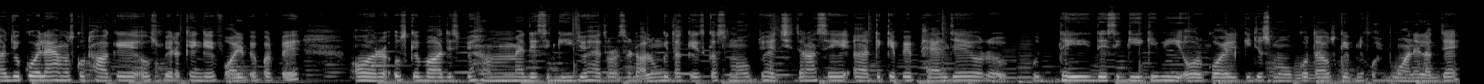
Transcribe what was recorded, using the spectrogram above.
जो कोयला है हम उसको उठा के उस पर रखेंगे फॉइल पेपर पे और उसके बाद इस पर हम मैं देसी घी जो है थोड़ा सा डालूँगी ताकि इसका स्मोक जो है अच्छी तरह से टिक्के पे फैल जाए और दही, देसी घी की भी और कोयल की जो स्मोक होता है उसकी अपनी खुशबू आने लग जाए।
